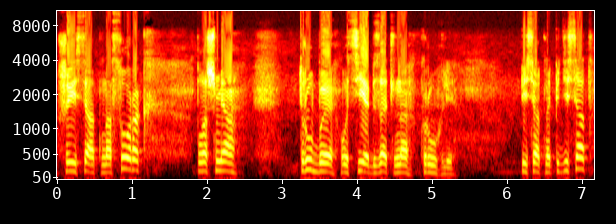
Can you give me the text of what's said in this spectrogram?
60 на 40 плашмя. Труби оці обязательно круглі. 50 на 50.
